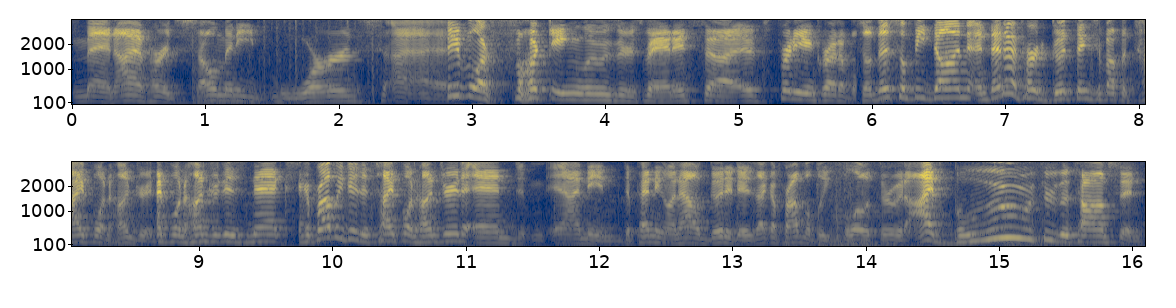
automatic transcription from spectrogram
Man, I have heard so many words. Uh, people are fucking losers, man. It's uh, it's pretty incredible. So this will be done, and then I've heard good things about the Type 100. Type 100 is next. I could probably do the Type 100, and I mean, depending on how good it is, I could probably blow through it. I blew through the Thompson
